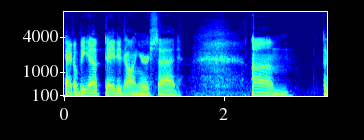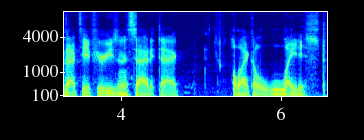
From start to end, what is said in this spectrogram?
it'll be updated on your side. Um, that's if you're using a static tag, like a latest.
